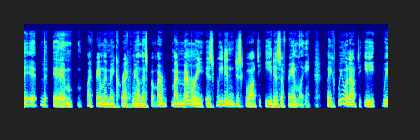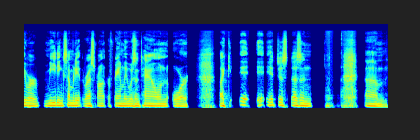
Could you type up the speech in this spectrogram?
It, um, my family may correct me on this, but my my memory is we didn't just go out to eat as a family. Like if we went out to eat, we were meeting somebody at the restaurant, or family was in town, or like it it, it just doesn't. Um,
